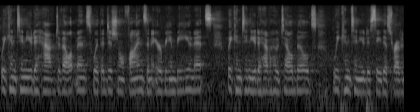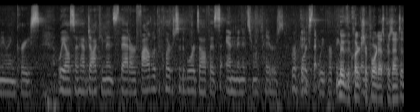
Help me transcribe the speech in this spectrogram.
We continue to have developments with additional fines and Airbnb units. We continue to have hotel builds. We continue to see this revenue increase. We also have documents that are filed with the clerks to the board's office and minutes and repairs, reports that we prepare. Move the clerk's Thank you. report as presented.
